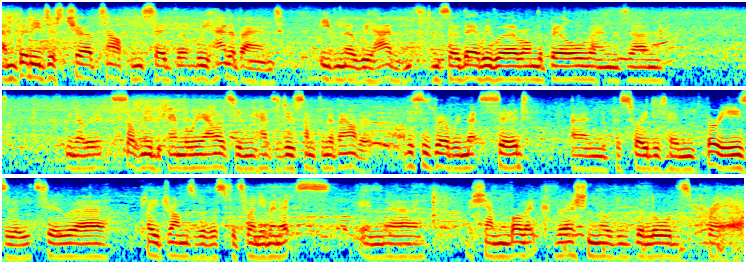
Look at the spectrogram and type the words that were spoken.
And Billy just chirped up and said that we had a band, even though we hadn't. And so there we were on the bill and, um, you know, it suddenly became a reality and we had to do something about it. This is where we met Sid and persuaded him very easily to uh, play drums with us for 20 minutes in uh, a shambolic version of the Lord's Prayer.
